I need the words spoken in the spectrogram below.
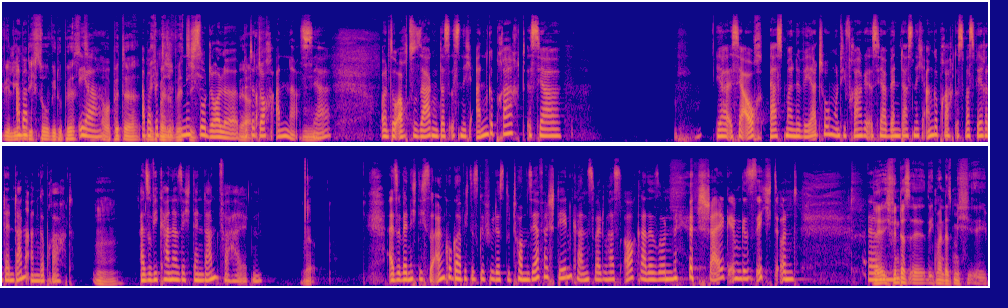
Wir lieben aber, dich so, wie du bist, Ja. aber bitte aber nicht bitte mehr so witzig. nicht so dolle, Ja. bitte doch anders, Mhm. ja. Und so auch zu sagen, das ist nicht angebracht, ist ja, ja, ist ja auch erstmal eine Wertung. Und die Frage ist ja, wenn das nicht angebracht ist, was wäre denn dann angebracht? Mhm. Also wie kann er sich denn dann verhalten? Ja. Also wenn ich dich so angucke, habe ich das Gefühl, dass du Tom sehr verstehen kannst, weil du hast auch gerade so einen Schalk im Gesicht und ähm, ich finde das, äh, ich meine, dass mich, ich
